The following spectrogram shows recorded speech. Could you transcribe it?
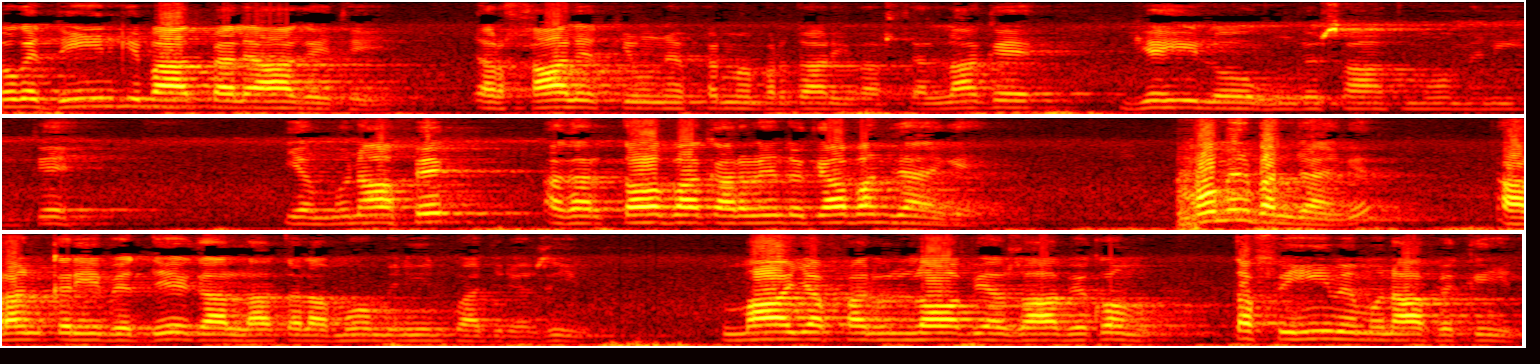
کیونکہ دین کی بات پہلے آ گئی تھی اور خالد کی انہیں فرما برداری واسطے اللہ کے یہی لوگ ہوں گے ساتھ مومنین کے۔ یہ منافق اگر توبہ کر لیں تو کیا بن جائیں گے؟ مومن بن جائیں گے۔ اور ان قریب دے گا اللہ تعالیٰ مومنین کو اجر عظیم۔ ما یفل اللہ بذاب تفہیم منافقین۔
